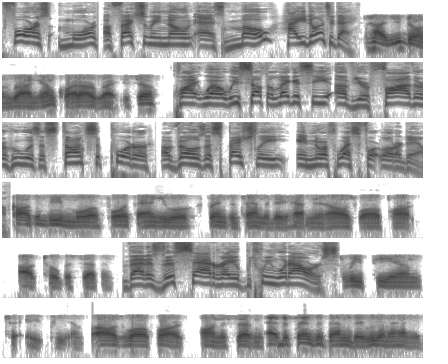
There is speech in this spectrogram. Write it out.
Forrest Moore, affectionately known as Mo. How you doing today? How you doing, Rodney? I'm quite all right. Yourself? Quite well. We felt the legacy of your father, who was a staunch supporter of those, especially in Northwest Fort Lauderdale. Carlton B. Moore, fourth annual Friends and Family Day happening at Osswald Park October 7th. That is this Saturday between what hours? 3 p.m. to 8 p.m. Osswald Park on the 7th. At the Friends and Family Day, we're going to have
